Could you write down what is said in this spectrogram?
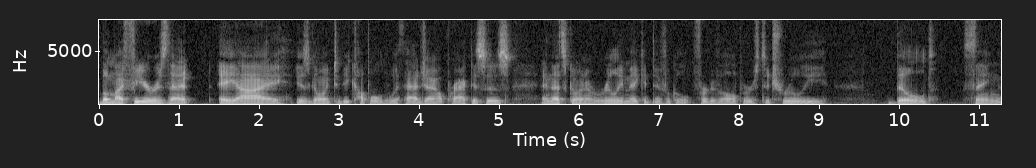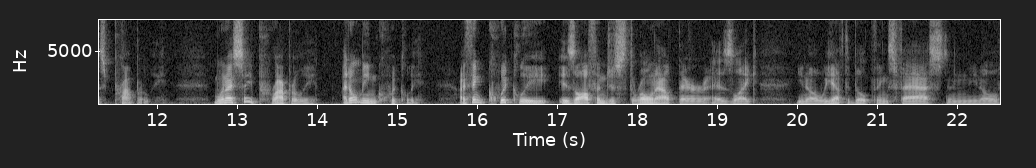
but my fear is that ai is going to be coupled with agile practices and that's going to really make it difficult for developers to truly build things properly. When I say properly, I don't mean quickly. I think quickly is often just thrown out there as like, you know, we have to build things fast and, you know,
